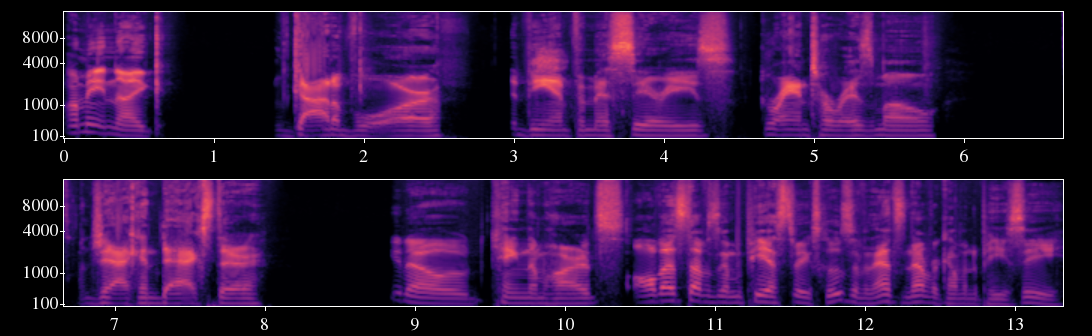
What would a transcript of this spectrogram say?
I mean, like God of War, the infamous series, Gran Turismo, Jak and Daxter, you know, Kingdom Hearts, all that stuff is going to be PS3 exclusive, and that's never coming to PC.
